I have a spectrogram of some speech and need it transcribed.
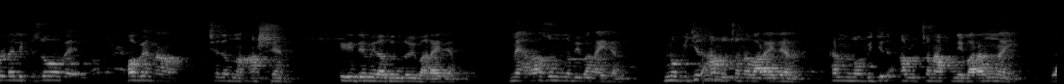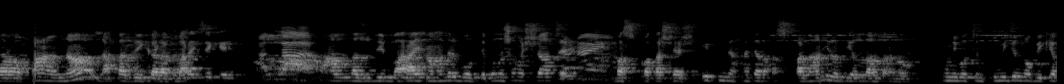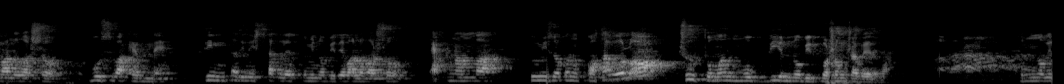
হবে। হবে না। সেজন্য আসেন। ঈদে মিলাদুন নবী বাড়াই দেন মেহরাজুন নবী বাড়াই দেন নবীজির আলোচনা বাড়াই দেন কারণ নবীজির আলোচনা আপনি বাড়ান নাই। ওয়ারাফানা লাকা যিকরাক বাড়াইছে কে? আল্লাহ। যদি বাড়ায় আমাদের বলতে কোনো সমস্যা আছে? বাস কথা শেষ। ইবনে হাজার আসকালানি রাদিয়াল্লাহু তাআলা উনি বলছেন তুমি যে নবীকে ভালোবাসো বুঝবা কেমনে? তিনটা জিনিস থাকলে তুমি নবীকে ভালোবাসো। এক নাম্বার তুমি যখন কথা বলো শুধু তোমার মুখ দিয়ে নবীর প্রশংসা বের হয়। তুমি নবীর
